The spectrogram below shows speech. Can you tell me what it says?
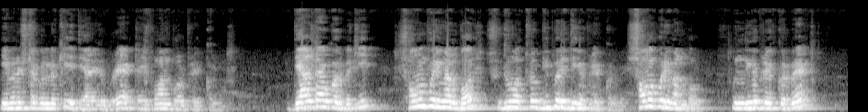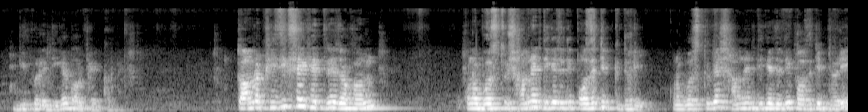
এই মানুষটা করল কি? দেয়ালের উপরে একটা এফ বল প্রয়োগ করল। দেয়ালটাও করবে কি? সমপরিমাণ বল শুধুমাত্র বিপরীত দিকে প্রয়োগ করবে। সমপরিমাণ বল। কোন দিকে প্রয়োগ করবে? বিপরীত দিকে বল প্রয়োগ করবে। তো আমরা ফিজিক্সের ক্ষেত্রে যখন কোনো বস্তু সামনের দিকে যদি পজিটিভ ধরি, কোনো বস্তুকে সামনের দিকে যদি পজিটিভ ধরি,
